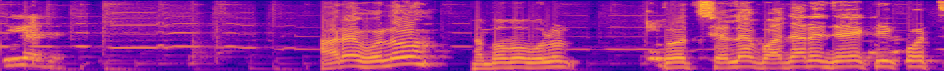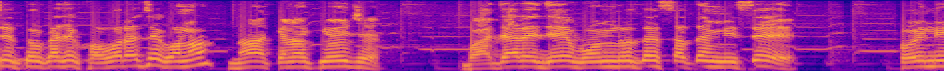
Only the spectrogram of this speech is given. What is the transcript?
ঠিক আছে। আরে বলো। হ্যাঁ বাবা বলুন। তোর ছেলে বাজারে যে কি করছে? তোর কাছে খবর আছে কোনো? না কেন? কি হয়েছে? বাজারে যে বন্ধুদের সাথে মিশে খৈনি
